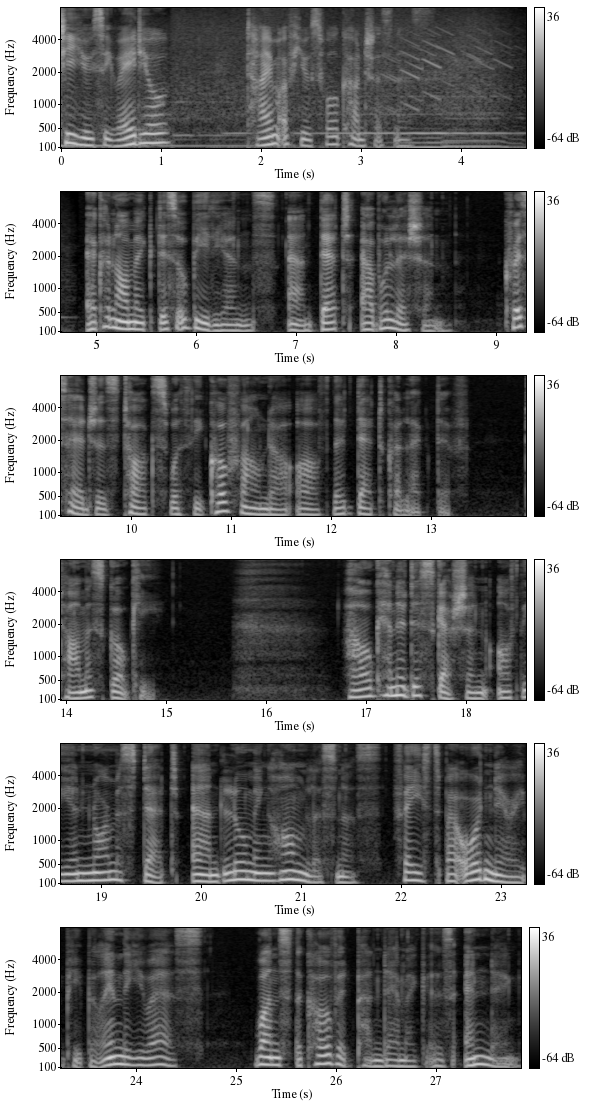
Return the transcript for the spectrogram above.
TUC Radio, Time of Useful Consciousness. Economic Disobedience and Debt Abolition. Chris Hedges talks with the co founder of the Debt Collective, Thomas Gokey. How can a discussion of the enormous debt and looming homelessness faced by ordinary people in the US once the COVID pandemic is ending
